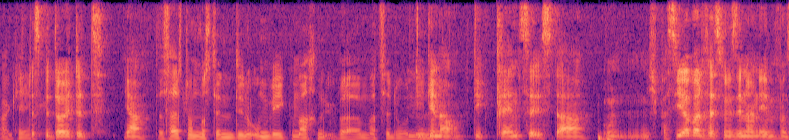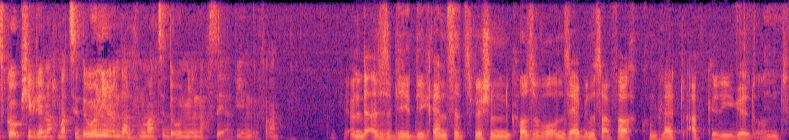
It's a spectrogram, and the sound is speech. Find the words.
Okay. Das bedeutet, ja. Das heißt, man muss den, den Umweg machen über Mazedonien. Genau, die Grenze ist da nicht passierbar. Das heißt, wir sind dann eben von Skopje wieder nach Mazedonien und dann von Mazedonien nach Serbien gefahren. Okay. Und also die, die Grenze zwischen Kosovo und Serbien ist einfach komplett abgeriegelt und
